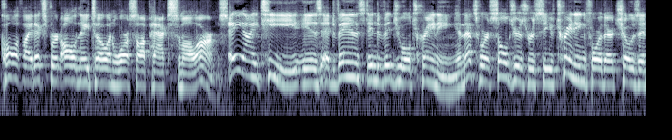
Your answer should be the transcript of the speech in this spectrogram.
qualified expert all NATO and Warsaw Pact small arms. AIT is Advanced Individual Training, and that's where soldiers receive training for their chosen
